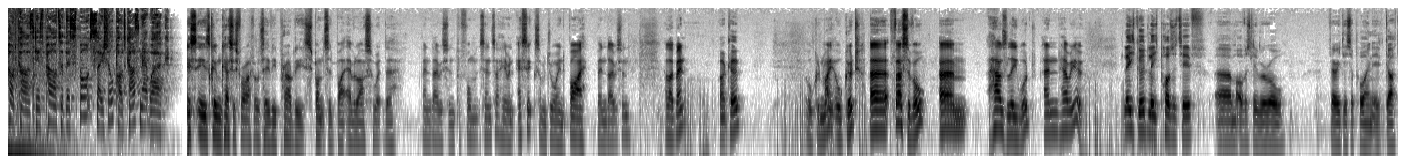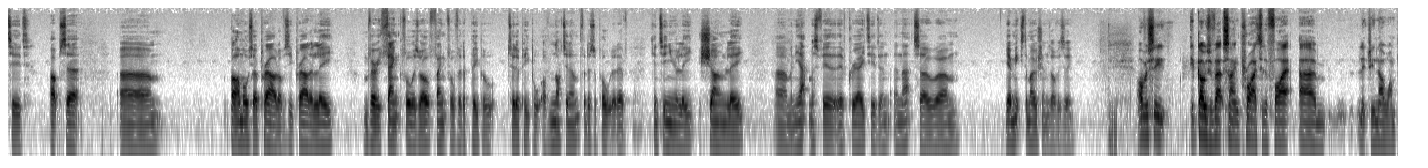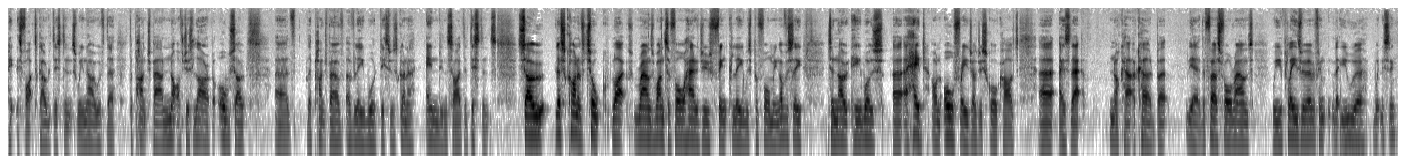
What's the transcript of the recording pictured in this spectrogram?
podcast is part of the Sports Social Podcast Network. This is Kugan Cassius for IFL TV, proudly sponsored by Everlast. We're at the Ben Davison Performance Centre here in Essex. I'm joined by Ben Davison. Hello, Ben. All right, Coop. All good, mate. All good. Uh, first of all, um, how's Leigh Wood and how are you? Lee's good. Lee's positive. Um, obviously, we're all very disappointed, gutted, upset. Um, but I'm also proud, obviously proud of Lee. I'm very thankful as well. Thankful for the people, to the people of Nottingham for the support that they've continually shown Lee, um, and the atmosphere that they've created and and that. So um, yeah, mixed emotions, obviously. Obviously, it goes without saying prior to the fight, um, literally no one picked this fight to go the distance. We know with the, the punch power, not of just Lara, but also uh, the punch power of, of Leigh Wood, this was going to end inside the distance. So let's kind of talk like rounds one to four. How did you think Lee was performing? Obviously, to note he was uh, ahead on all three judges' scorecards uh, as that knockout occurred. But yeah, the first four rounds were you pleased with everything that you were witnessing?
